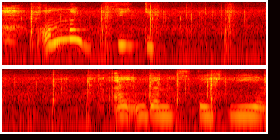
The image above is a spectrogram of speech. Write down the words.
Oh my god! I'm gonna stay here.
